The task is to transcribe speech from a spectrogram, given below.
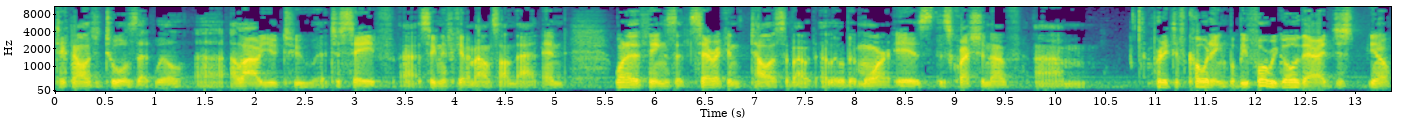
technology tools that will uh, allow you to uh, to save uh, significant amounts on that. And one of the things that Sarah can tell us about a little bit more is this question of um, predictive coding. But before we go there, I just you know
